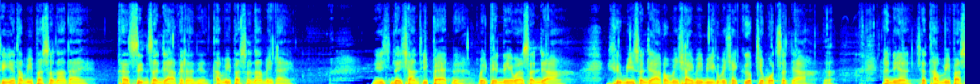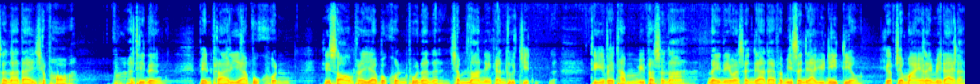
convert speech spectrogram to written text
ถึงจะทำวิปัสสนาได้ ถ้าสิ้นสัญญาไปแล้วเนี่ยทำวิปัสสนาไม่ได้นี่ในฌานที่8เนี่ยมันเป็นเนวสัญญา คือมีสัญญาก็ไม่ใช่ไม่มีก็ไม่ใช่เกือบจะหมดสัญญานะอันนี้จะทำวิปัสสนาได้เฉพาะอันที่หนึ่ง เป็นพระอริยบุคคล ที่สองพระอริยบุคคลผู้นั้นชำนาญในการดูจิต ถึงไปทำวิปัสสนาในเนวสัญญาได้เพราะมีสัญญาอยู่นิดเดียว เกือบจะหมายอะไรไม่ได้แล้ว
